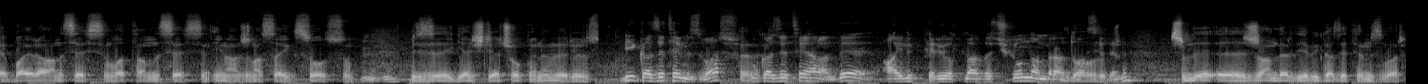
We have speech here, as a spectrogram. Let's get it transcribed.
e, bayrağını sevsin, vatanını sevsin, inancına saygısı olsun. Biz e, gençliğe çok önem veriyoruz. Bir gazetemiz var. Bu gazete herhalde aylık periyotlarda çıkıyor. Ondan biraz Doğrudur. bahsedelim. Şimdi e, Jander diye bir gazetemiz var.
